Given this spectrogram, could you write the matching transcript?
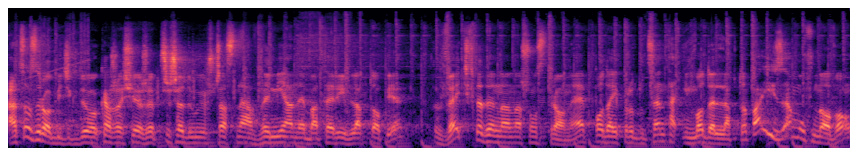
A co zrobić, gdy okaże się, że przyszedł już czas na wymianę baterii w laptopie? Wejdź wtedy na naszą stronę, podaj producenta i model laptopa i zamów nową,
